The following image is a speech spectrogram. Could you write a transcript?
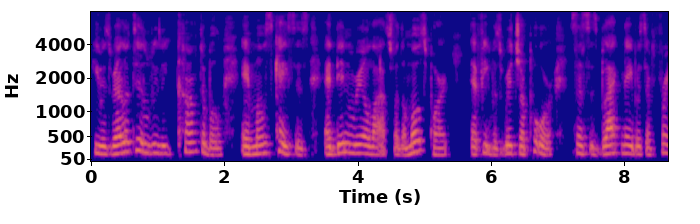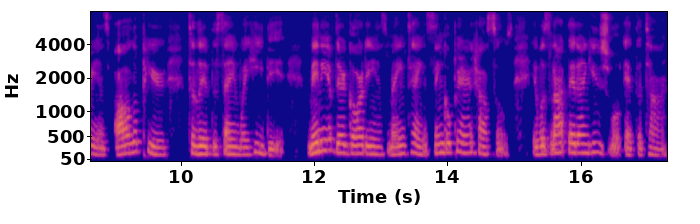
He was relatively comfortable in most cases and didn't realize, for the most part, if he was rich or poor, since his black neighbors and friends all appeared to live the same way he did. Many of their guardians maintained single parent households. It was not that unusual at the time.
